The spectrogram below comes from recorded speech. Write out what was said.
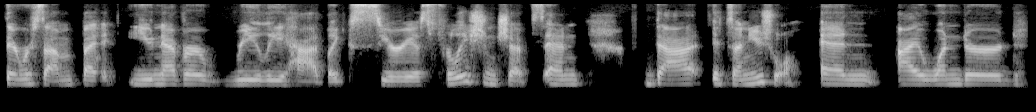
there were some but you never really had like serious relationships and that it's unusual. And I wondered,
